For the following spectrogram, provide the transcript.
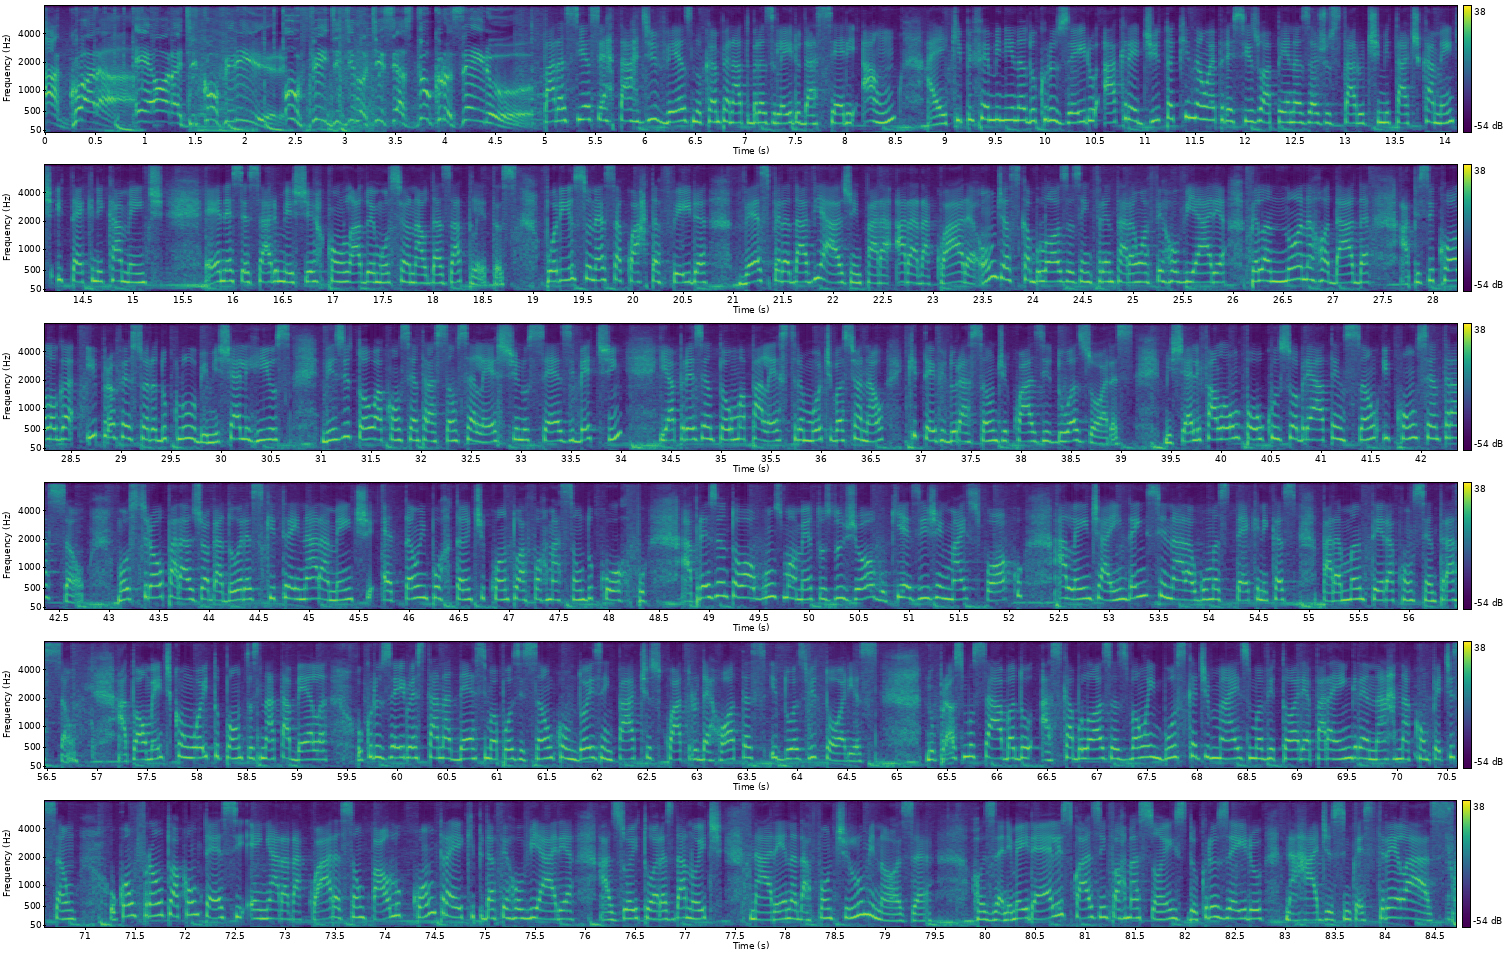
Agora é hora de conferir o feed de notícias do Cruzeiro. Para se acertar de vez no Campeonato Brasileiro da Série A1, a equipe feminina do Cruzeiro acredita que não é preciso apenas ajustar o time taticamente e tecnicamente. É necessário mexer com o lado emocional das atletas. Por isso, nessa quarta-feira, véspera da viagem para Araraquara, onde as cabulosas enfrentarão a Ferroviária pela nona rodada, a psicóloga e professora do clube, Michele Rios, visitou a concentração celeste no SESI Betim e apresentou uma palestra motivacional que teve duração de quase duas horas. Michele falou um pouco sobre a atenção e concentração. Mostrou para as jogadoras que treinar a mente é tão importante quanto a formação do corpo. Apresentou alguns momentos do jogo que exigem mais foco, além de ainda ensinar algumas técnicas para manter a concentração. Atualmente, com oito pontos na tabela, o Cruzeiro está na décima posição com dois empates, quatro derrotas e duas vitórias. No próximo sábado, as cabulosas vão em busca de mais uma vitória para engrenar na competição. O confronto acontece em Araraquara, São Paulo, contra a equipe da Ferroviária, às 8 horas da noite, na Arena da Fonte Luminosa. Rosane Meirelles com as informações do Cruzeiro na Rádio 5 Estrelas.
